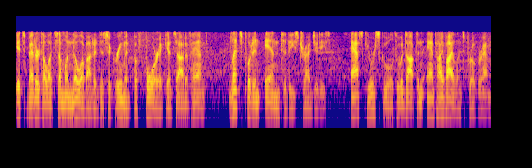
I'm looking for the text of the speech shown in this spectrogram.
It's better to let someone know about a disagreement before it gets out of hand. Let's put an end to these tragedies. Ask your school to adopt an anti violence program.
